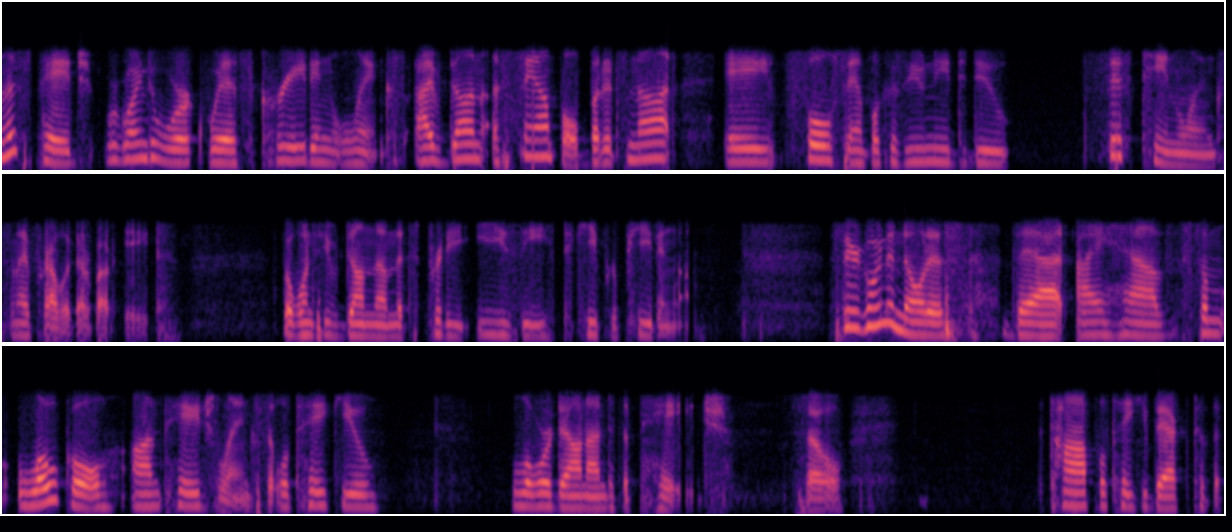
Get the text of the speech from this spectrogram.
On this page, we're going to work with creating links. I've done a sample, but it's not a full sample because you need to do 15 links, and I've probably got about eight. But once you've done them, it's pretty easy to keep repeating them. So you're going to notice that I have some local on-page links that will take you lower down onto the page. So the top will take you back to the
